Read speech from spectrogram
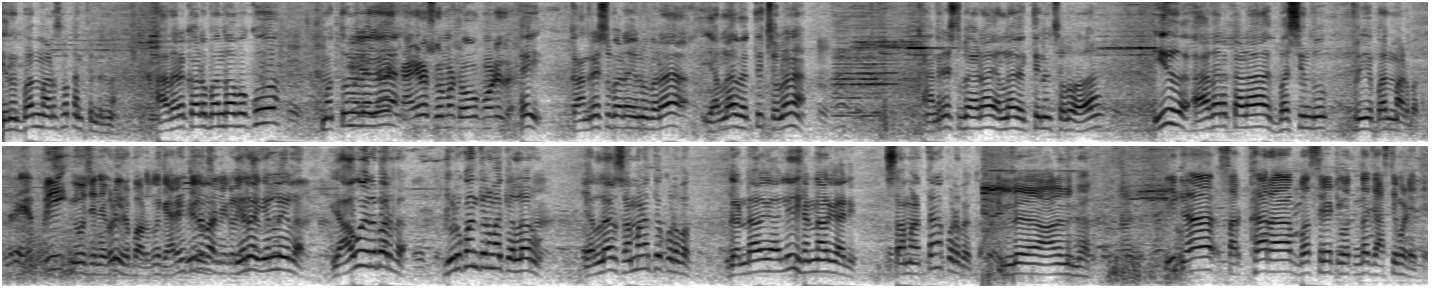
ಇದನ್ನ ಬಂದ್ ಮಾಡಿಸ್ಬೇಕಂತೀನಿ ರೀ ನಾ. ಆಧಾರ್ ಕಾರ್ಡ್ ಬಂದ್ ಆಗ್ಬೇಕು ಮತ್ತು ಮೇಲೆ ಕಾಂಗ್ರೆಸ್ ಗೌರ್ಮೆಂಟ್ ಹೋಗ್ಬೇಕು ನೋಡಿದ್ರೆ ಏಯ್ ಕಾಂಗ್ರೆಸ್ ಬೇಡ ಏನು ಬೇಡ ಎಲ್ಲ ವ್ಯಕ್ತಿ ಚಲೋನ. ಕಾಂಗ್ರೆಸ್ ಬೇಡ ಎಲ್ಲ ವ್ಯಕ್ತಿನೂ ಚಲೋ. ಇದು ಆಧಾರ್ ಕಾರ್ಡ ಬಸ್ಸಿಂದು ಫ್ರೀ ಬಂದ್ ಮಾಡ್ಬೇಕು. ಅಂದ್ರೆ ಫ್ರೀ ಯೋಜನೆಗಳು ಇರಬಾರ್ದು ಗ್ಯಾರಂಟಿ ಯೋಜನೆಗಳು ಇರ ಇಲ್ಲ ಇಲ್ಲ. ಯಾವೂ ಇರಬಾರ್ದು. ದುಡ್ಕೊಂಡು ತಿನ್ಬೇಕು ಎಲ್ಲರೂ. ಎಲ್ಲರೂ ಸಮಾನತೆ ಕೊಡ್ಬೇಕು. ಗಂಡಾಳಿಗೆ ಆಗಲಿ ಹೆಣ್ಣಾಳಿಗೆ ಆಗಲಿ ಸಮಾನತೆನ ಕೊಡಬೇಕು. ಇಲ್ಲೇ ಆನಂದಿನ ಈಗ ಸರ್ಕಾರ ಬಸ್ ರೇಟ್ ಇವತ್ತಿಂದ ಜಾಸ್ತಿ ಮಾಡೈತಿ.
